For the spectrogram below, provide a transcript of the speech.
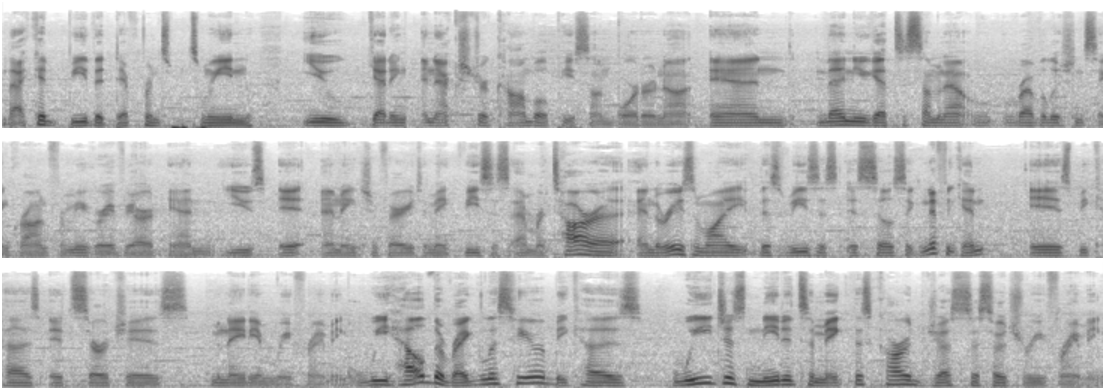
that could be the difference between you getting an extra combo piece on board or not. And then you get to summon out Revolution Synchron from your graveyard and use it and Ancient Fairy to make Visas Amritara. And the reason why this Visas is so significant is because it searches Mannadium Reframing. We held the Regulus here because we just needed to make this card just to search Reframing.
